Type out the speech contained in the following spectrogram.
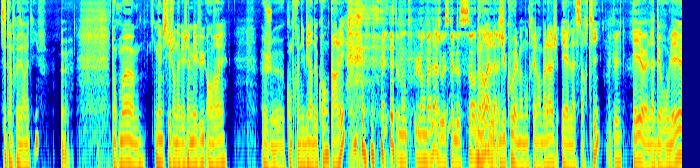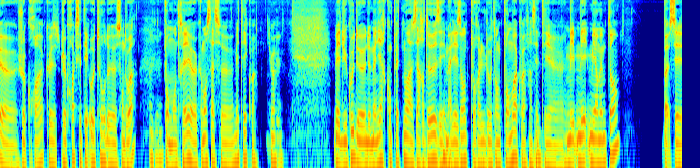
c'est un préservatif. Euh, donc moi, euh, même si j'en avais jamais vu en vrai, je comprenais bien de quoi on parlait. Elle, te montre l'emballage ou est-ce qu'elle le sort de Non, non, elle- du coup elle m'a montré l'emballage et elle l'a sorti. Et euh, l'a déroulé, euh, je crois que je crois que c'était autour de son doigt pour montrer euh, comment ça se mettait quoi, tu vois. Mais du coup de, de manière complètement hasardeuse et malaisante pour elle autant que pour moi quoi. Enfin c'était euh, mais, mais mais en même temps bah, c'est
